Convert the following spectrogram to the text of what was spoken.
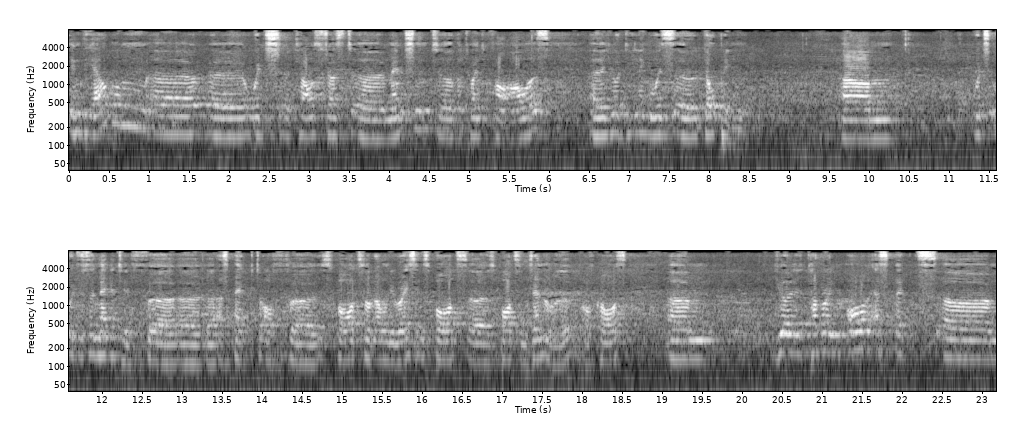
in the album uh, uh, which Klaus just uh, mentioned, the 24 hours, you're dealing with doping. Um, which, which is a negative uh, uh, aspect of uh, sports, not only racing sports, sports in general, of course. Um, you're covering all aspects um,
